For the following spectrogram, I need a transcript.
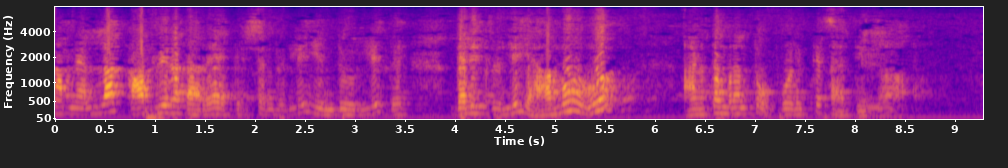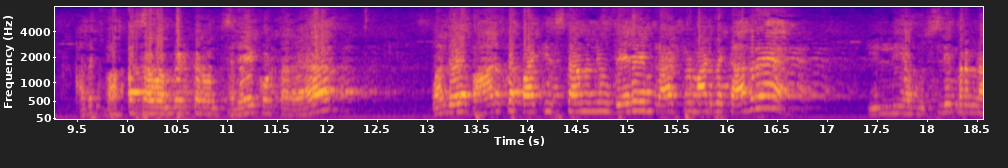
ನಮ್ಮನ್ನೆಲ್ಲ ಕಾಫಿರತಾರೆ ಕ್ರಿಶ್ಚಿಯನ್ರಲ್ಲಿ ಹಿಂದೂ ಇರಲಿ ದಲಿತರಲ್ಲಿ ಯಾರೂ ಅಣತಮ್ರಂತೂ ಒಪ್ಕೊಳ್ಳಿಕ್ಕೆ ಸಾಧ್ಯ ಇಲ್ಲ. ಅದಕ್ಕೆ ಬಾಬಾ ಸಾಹೇಬ್ ಅಂಬೇಡ್ಕರ್ ಒಂದು ಸಲಹೆ ಕೊಡ್ತಾರೆ. ಒಂದ್ ವೇಳೆ ಭಾರತ ಪಾಕಿಸ್ತಾನ ನೀವು ಬೇರೆ ರಾಷ್ಟ್ರ ಮಾಡ್ಬೇಕಾದ್ರೆ ಇಲ್ಲಿಯ ಮುಸ್ಲಿಮರನ್ನ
